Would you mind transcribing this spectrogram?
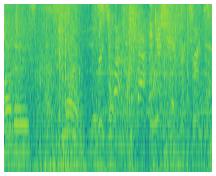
others as love yourself. Request that initiate retreat.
